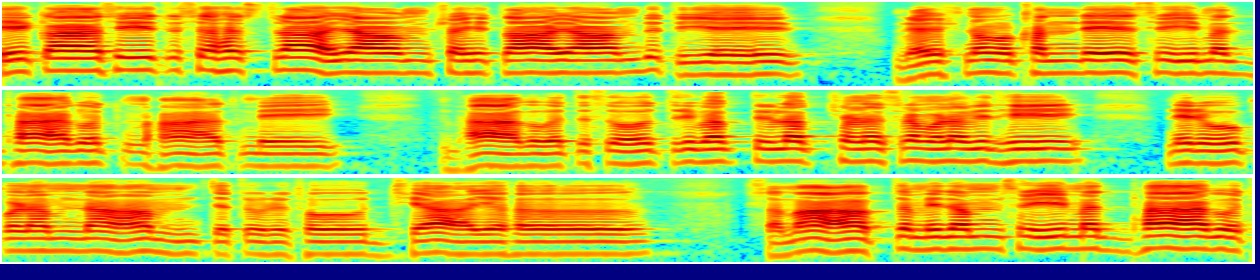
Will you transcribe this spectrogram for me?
एकाशीतिसहस्रायां सहितायां द्वितीये वैष्णवखण्डे श्रीमद्भागवत महात्म्ये भागवत श्रवण विधि निरूपणम नाम चतुर्थोध्याय समाप्तमिदं श्रीमद्भागवत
